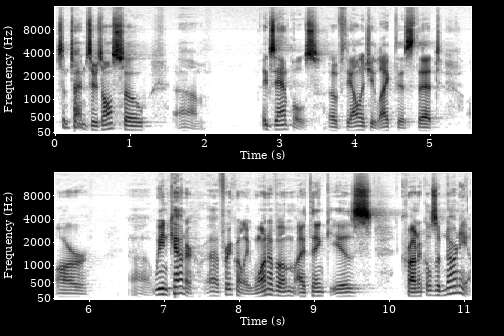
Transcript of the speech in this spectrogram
sometimes there's also um, examples of theology like this that are uh, we encounter uh, frequently. One of them, I think, is Chronicles of Narnia.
